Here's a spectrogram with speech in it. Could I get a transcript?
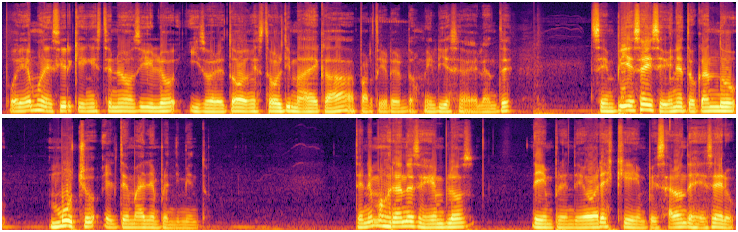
podríamos decir que en este nuevo siglo y sobre todo en esta última década, a partir del 2010 en adelante, se empieza y se viene tocando mucho el tema del emprendimiento. Tenemos grandes ejemplos de emprendedores que empezaron desde cero.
